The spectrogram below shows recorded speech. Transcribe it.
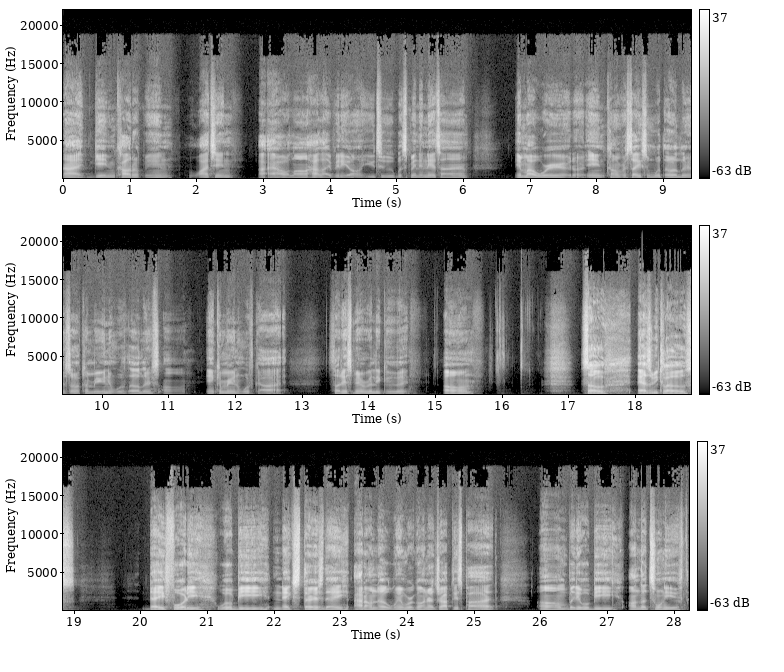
not getting caught up in watching an hour long highlight video on YouTube, but spending their time in my word or in conversation with others or communing with others, um, and communing with God. So has been really good. Um, so as we close, Day 40 will be next Thursday. I don't know when we're going to drop this pod, um, but it will be on the 20th.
